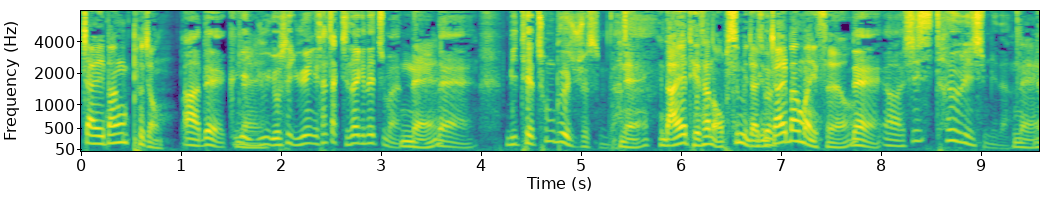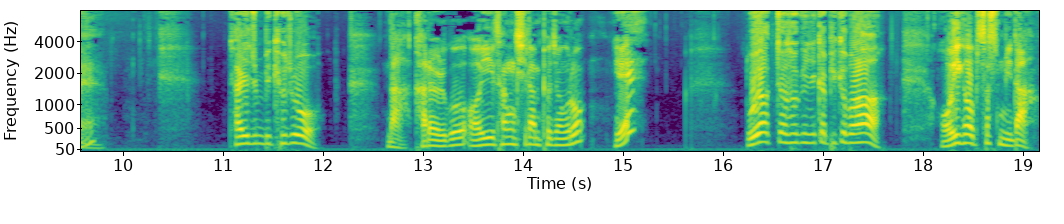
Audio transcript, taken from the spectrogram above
짤방 표정. 아, 네. 그게 네. 유- 요새 유행이 살짝 지나긴 했지만. 네. 밑에 첨부해 주셨습니다. 네. 나의 대사는 없습니다. 지금 이건- 짤방만 있어요. 네. 아, 시스타 효린 씨입니다. 네. 자리 준비 켜줘. 나, 가로열고 어이상실한 표정으로, 예? 노약자석이니까 비켜봐. 어이가 없었습니다.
